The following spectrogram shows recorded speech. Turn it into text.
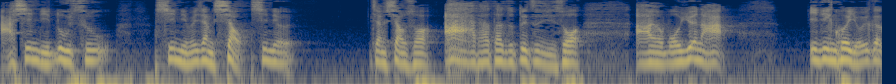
啊，心里露出心里面这样笑，心里。这样笑说啊，他他就对自己说，啊，我约拿一定会有一个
